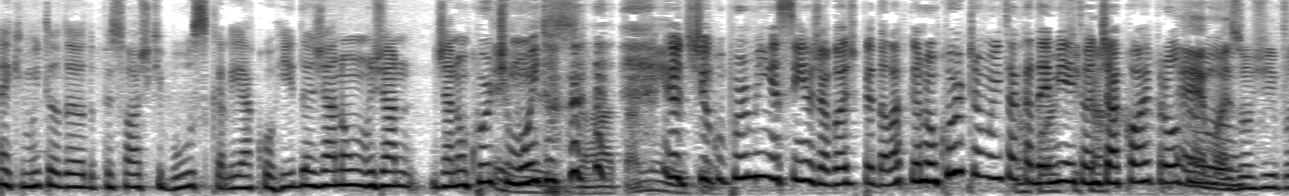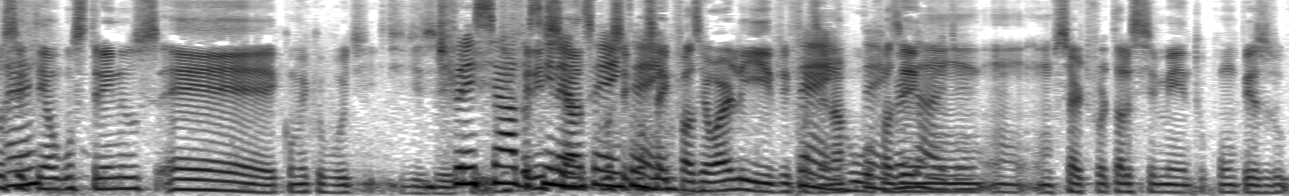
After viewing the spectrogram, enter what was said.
É que muito do, do pessoal acho que busca ali a corrida já não, já, já não curte muito. Exatamente. Eu digo por mim, assim, eu já gosto de pedalar porque eu não curto muito a Não academia, então a gente ficar- já corre para outro... É, mas hoje você É. tem alguns treinos, é, como é que eu vou te, te dizer? Diferenciado, assim, né? Diferenciados Tem, que você tem. consegue fazer ao ar livre, fazer Tem, na rua, fazer um, um- um certo fortalecimento com o peso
